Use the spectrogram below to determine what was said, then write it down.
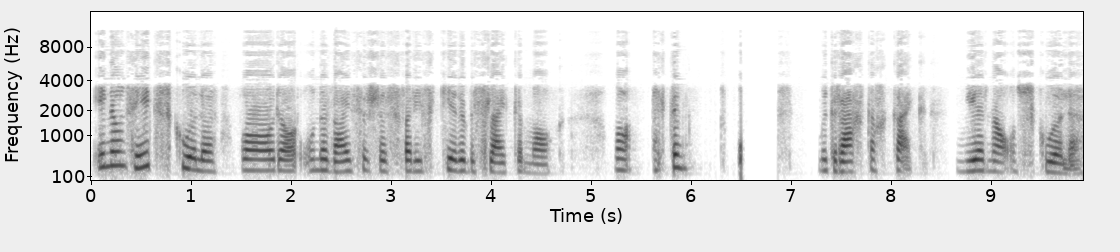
En ons het skole waar daar onderwysers is wat die verkeerde besluite maak. Maar ek dink ons moet regtig kyk meer na ons skole.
